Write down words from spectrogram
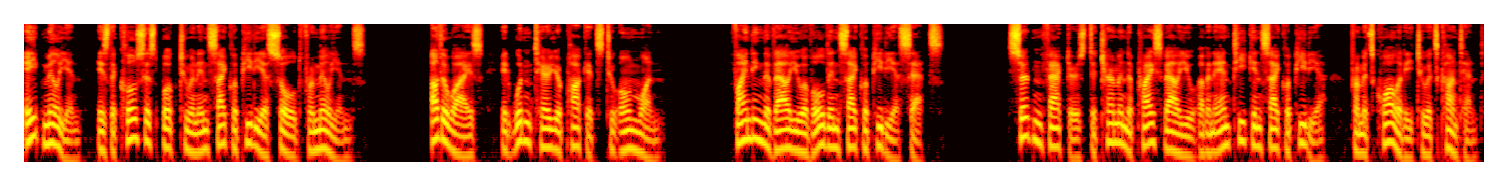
8 million, is the closest book to an encyclopedia sold for millions. Otherwise, it wouldn't tear your pockets to own one. Finding the value of old encyclopedia sets. Certain factors determine the price value of an antique encyclopedia, from its quality to its content.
